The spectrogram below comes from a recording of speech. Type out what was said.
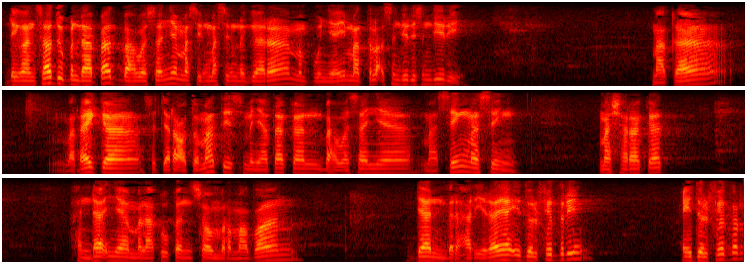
dengan satu pendapat bahwasannya masing-masing negara mempunyai matlak sendiri-sendiri. Maka mereka secara otomatis menyatakan bahwasanya masing-masing masyarakat hendaknya melakukan saum Ramadan dan berhari raya Idul Fitri Idul Fitr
